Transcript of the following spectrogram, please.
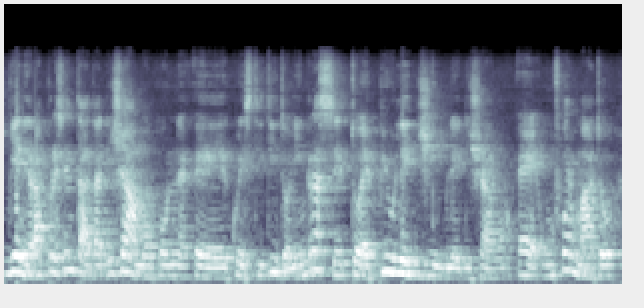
viene rappresentata diciamo con eh, questi titoli in grassetto. È più leggibile diciamo. È un formato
